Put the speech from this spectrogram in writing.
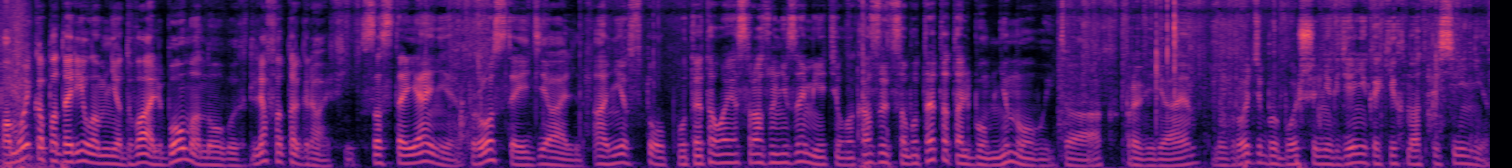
Помойка подарила мне два альбома новых для фотографий. Состояние просто идеально. А не, стоп. Вот этого я сразу не заметил. Оказывается, вот этот альбом не новый. Так, проверяем. Ну, вроде бы больше нигде никаких надписей нет.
